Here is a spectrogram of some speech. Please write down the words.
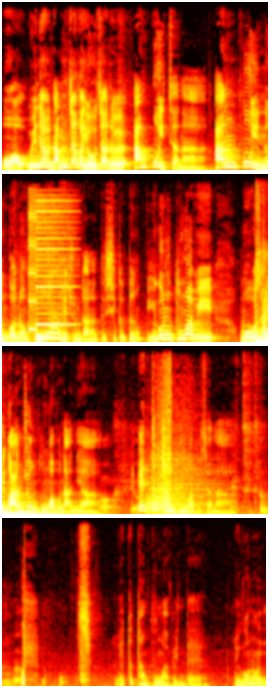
어, 왜냐면 남자가 여자를 안고 있잖아. 안고 있는 거는 보호를 해준다는 뜻이거든. 이거는 궁합이 뭐 사이가 안 좋은 궁합은 아니야. 아? 애틋한 궁합이잖아. 애틋한 구간. 애틋한 궁합인데 이거는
